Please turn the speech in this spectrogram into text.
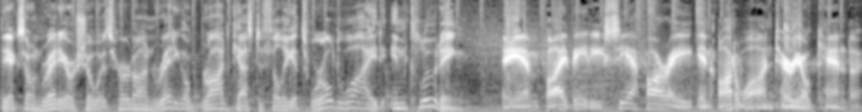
The X Zone Radio Show is heard on radio broadcast affiliates worldwide, including AM 580 CFRA in Ottawa, Ontario, Canada.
